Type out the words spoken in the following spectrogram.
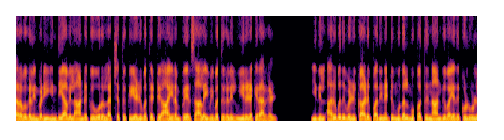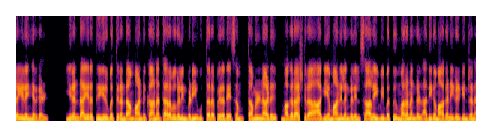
தரவுகளின்படி இந்தியாவில் ஆண்டுக்கு ஒரு லட்சத்துக்கு எழுபத்தெட்டு ஆயிரம் பேர் சாலை விபத்துகளில் உயிரிழக்கிறார்கள். இதில் அறுபது விழுக்காடு பதினெட்டு முதல் முப்பத்து நான்கு வயதுக்குள் உள்ள இளைஞர்கள். இரண்டாயிரத்து இருபத்திரண்டாம் ஆண்டுக்கான தரவுகளின்படி உத்தரப்பிரதேசம் தமிழ்நாடு மகாராஷ்டிரா ஆகிய மாநிலங்களில் சாலை விபத்து மரணங்கள் அதிகமாக நிகழ்கின்றன.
